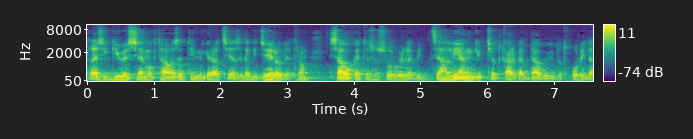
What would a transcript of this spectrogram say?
დღეს იგივე შემოგთავაზებთ იმიგრაციაზე და გიჯეროდეთ, რომ საუკეთესო სურვილები ძალიან გირჩევთ კარგად დაგვიგდოთ ყური და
